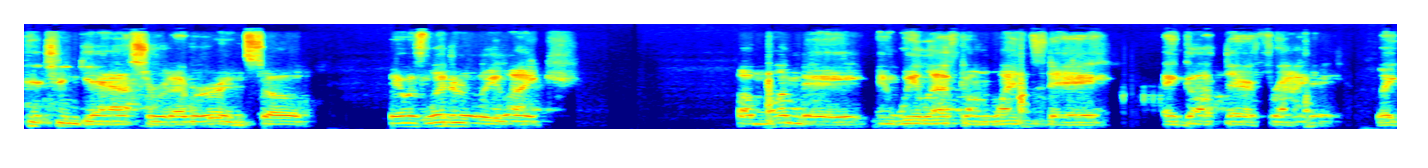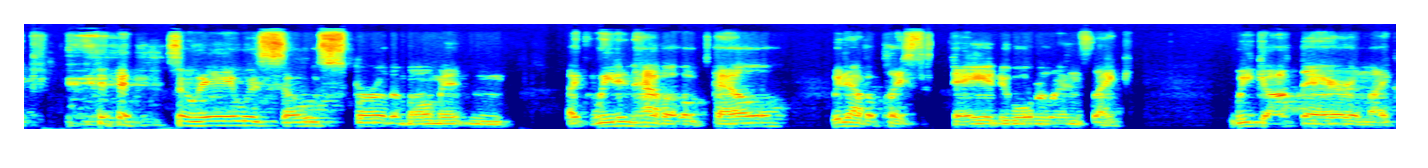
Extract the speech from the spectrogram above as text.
pitching gas or whatever. And so it was literally like a Monday and we left on Wednesday and got there Friday. Like, so it was so spur of the moment. And like, we didn't have a hotel, we didn't have a place to stay in New Orleans. Like, we got there and like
